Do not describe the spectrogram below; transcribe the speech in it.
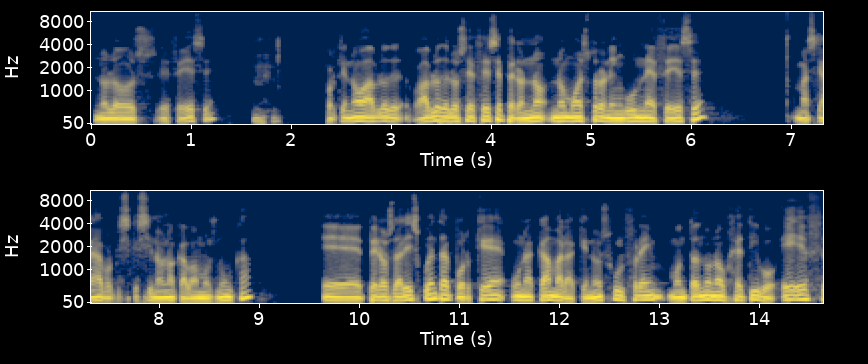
no los FS, porque no hablo de, hablo de los FS, pero no, no muestro ningún FS, más que nada porque es que si no, no acabamos nunca. Eh, pero os daréis cuenta por qué una cámara que no es full frame, montando un objetivo EF,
